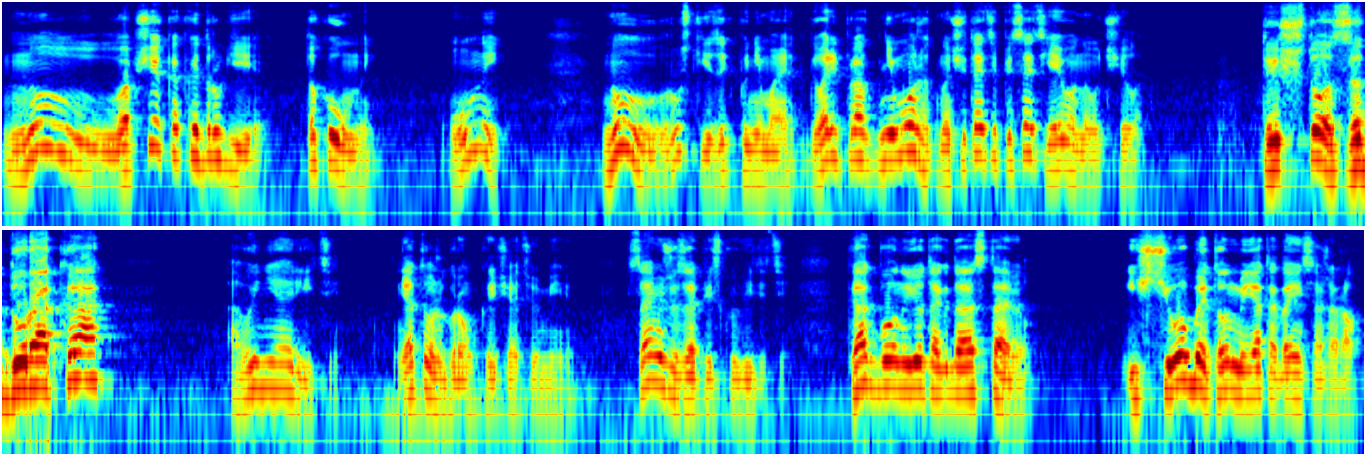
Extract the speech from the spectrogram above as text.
«Ну, вообще, как и другие, только умный». «Умный?» «Ну, русский язык понимает. Говорить, правда, не может, но читать и писать я его научила». «Ты что, за дурака?» «А вы не орите. Я тоже громко кричать умею. Сами же записку видите. Как бы он ее тогда оставил? Из чего бы это он меня тогда не сожрал?»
